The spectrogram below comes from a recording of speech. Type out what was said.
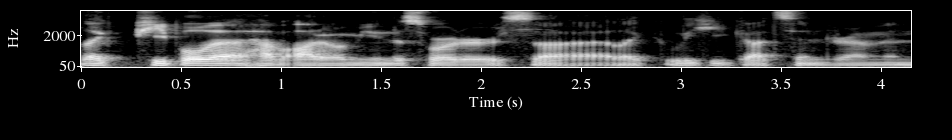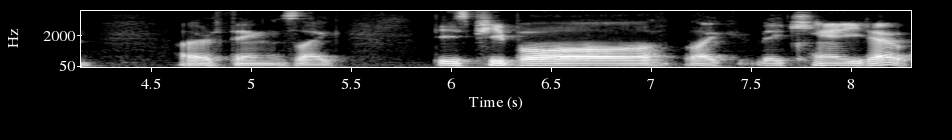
like people that have autoimmune disorders, uh, like leaky gut syndrome and other things, like these people like they can't eat out,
